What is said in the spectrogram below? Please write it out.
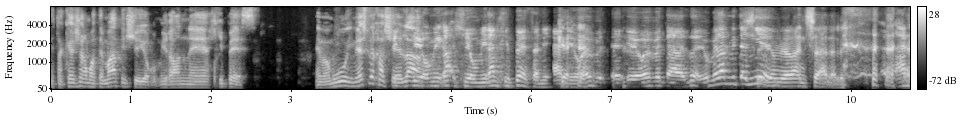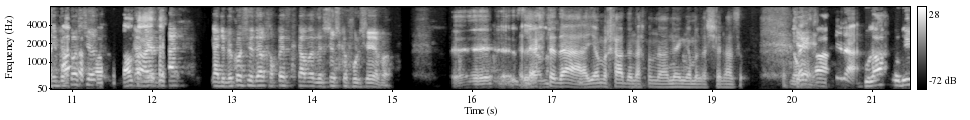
את הקשר המתמטי שיורמירן אה, חיפש. הם אמרו, אם יש לך שאלה... שיורמירן חיפש, אני, כן. אני אוהב, אה, את זה, יורמירן מתעניין. שיורמירן שאל עליה. אני בקושי יודע לחפש כמה זה 6 כפול 7. לך תדע, יום אחד אנחנו נענה גם על השאלה הזאת. כן, כולם יודעים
